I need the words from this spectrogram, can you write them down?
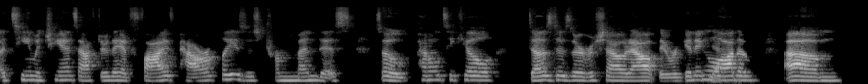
a, team a chance after they had five power plays is tremendous. So penalty kill does deserve a shout out. They were getting a lot of um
